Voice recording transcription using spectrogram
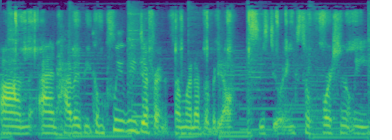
um, and have it be completely different from what everybody else is doing. So, fortunately,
